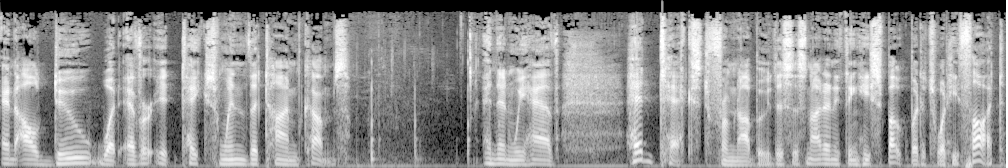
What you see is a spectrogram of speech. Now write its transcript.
and I'll do whatever it takes when the time comes. And then we have head text from Nabu. This is not anything he spoke, but it's what he thought.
